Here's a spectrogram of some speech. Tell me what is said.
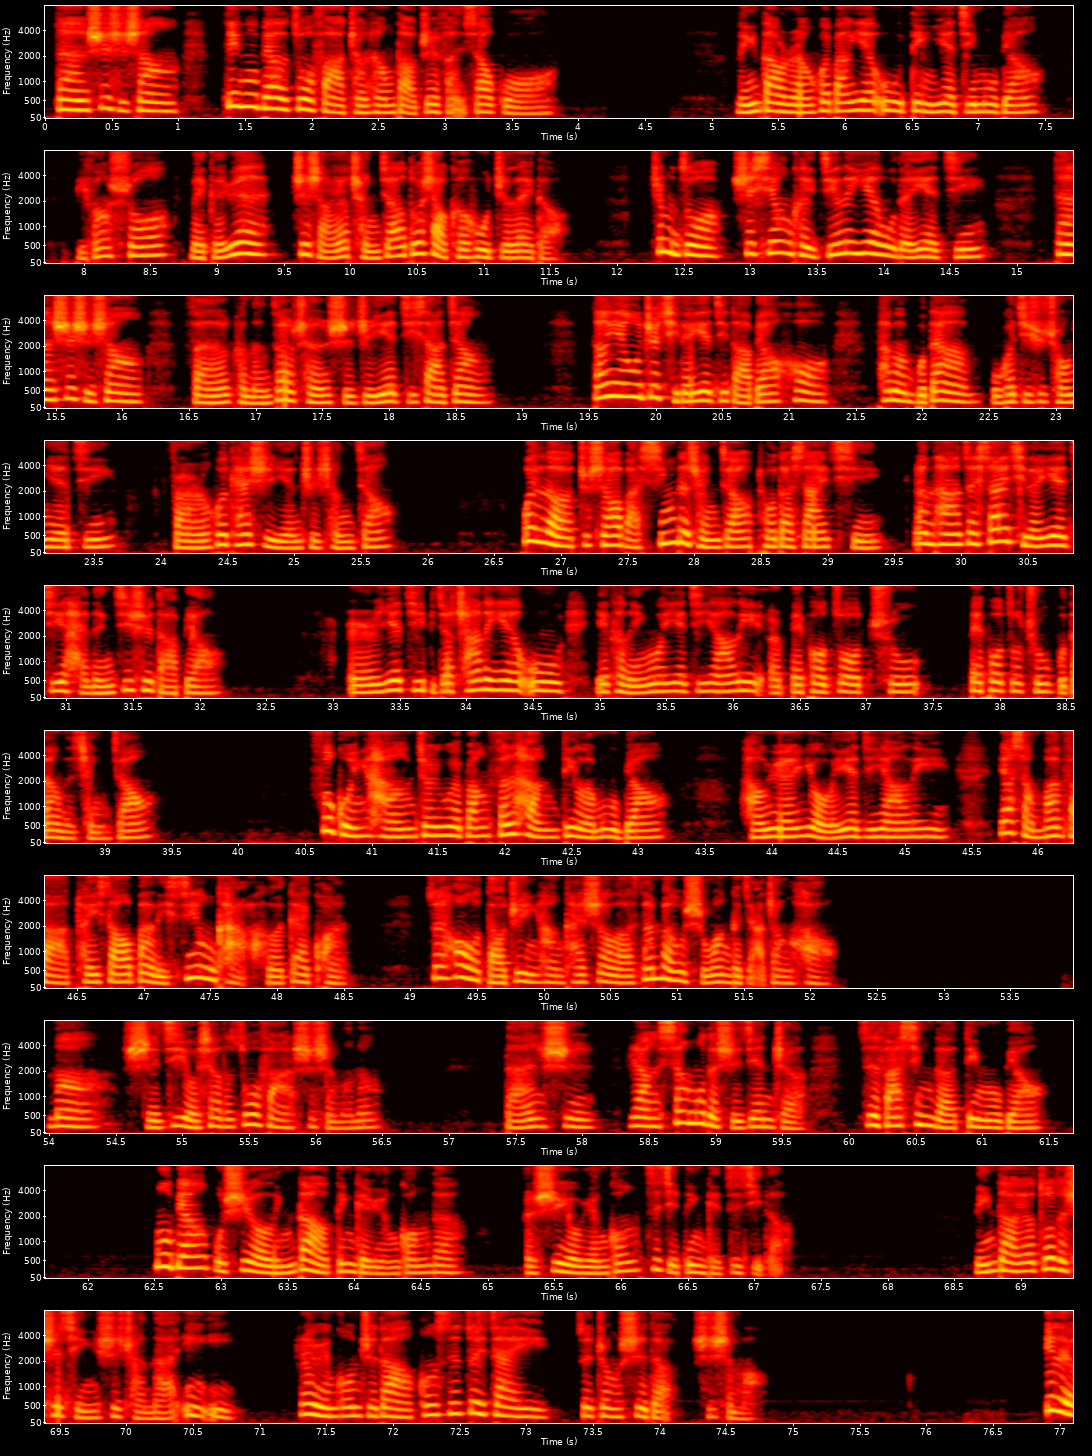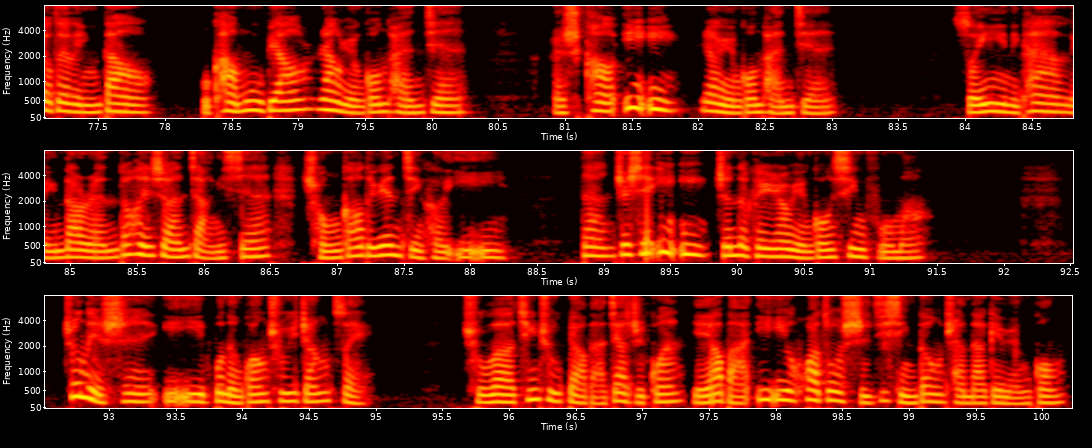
但事实上，定目标的做法常常导致反效果。领导人会帮业务定业绩目标，比方说每个月至少要成交多少客户之类的。这么做是希望可以激励业务的业绩。但事实上，反而可能造成实质业绩下降。当业务这期的业绩达标后，他们不但不会继续冲业绩，反而会开始延迟成交。为了就是要把新的成交拖到下一期，让他在下一期的业绩还能继续达标。而业绩比较差的业务，也可能因为业绩压力而被迫做出被迫做出不当的成交。富国银行就因为帮分行定了目标。行员有了业绩压力，要想办法推销办理信用卡和贷款，最后导致银行开设了三百五十万个假账号。那实际有效的做法是什么呢？答案是让项目的实践者自发性的定目标。目标不是由领导定给员工的，而是由员工自己定给自己的。领导要做的事情是传达意义，让员工知道公司最在意、最重视的是什么。一流的领导不靠目标让员工团结，而是靠意义让员工团结。所以你看，领导人都很喜欢讲一些崇高的愿景和意义，但这些意义真的可以让员工幸福吗？重点是意义不能光出一张嘴，除了清楚表达价值观，也要把意义化作实际行动传达给员工。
